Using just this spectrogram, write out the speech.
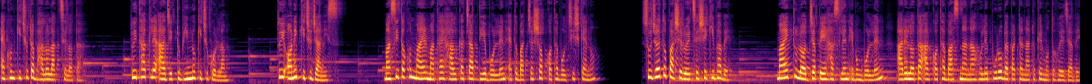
এখন কিছুটা ভালো লাগছে লতা। তুই থাকলে আজ একটু ভিন্ন কিছু করলাম। তুই অনেক কিছু জানিস। মাসি তখন মায়ের মাথায় হালকা চাপ দিয়ে বললেন, এত বাচ্চার সব কথা বলছিস কেন? সুজয় তো পাশে রয়েছে, সে কীভাবে? মা একটু লজ্জা পেয়ে হাসলেন এবং বললেন, আরে লতা, আর কথা বাস না না হলে পুরো ব্যাপারটা নাটকের মতো হয়ে যাবে।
